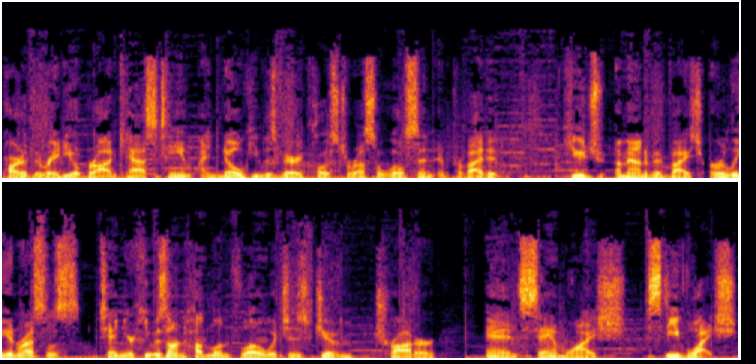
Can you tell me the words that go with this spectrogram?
part of the radio broadcast team. I know he was very close to Russell Wilson and provided huge amount of advice early in Russell's tenure. He was on Huddle and Flow, which is Jim Trotter and Sam Wyche, Steve Wyche,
